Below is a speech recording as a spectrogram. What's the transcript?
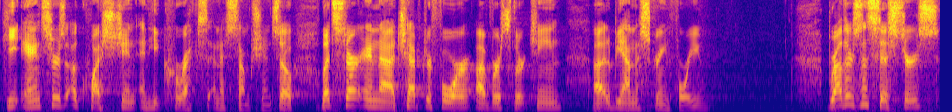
he answers a question and he corrects an assumption. So let's start in uh, chapter 4, uh, verse 13. Uh, it'll be on the screen for you. Brothers and sisters,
